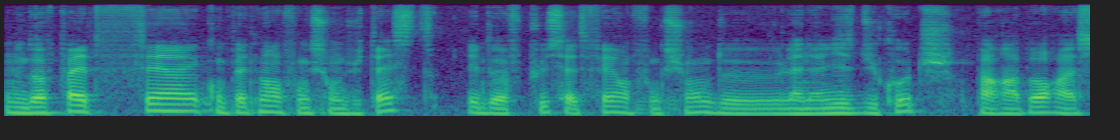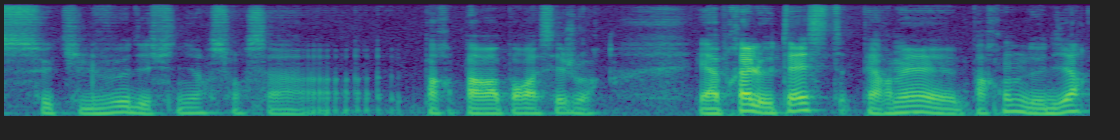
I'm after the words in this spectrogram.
ne doivent pas être faits complètement en fonction du test et doivent plus être faits en fonction de l'analyse du coach par rapport à ce qu'il veut définir sur sa, par, par, rapport à ses joueurs. Et après, le test permet par contre de dire,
